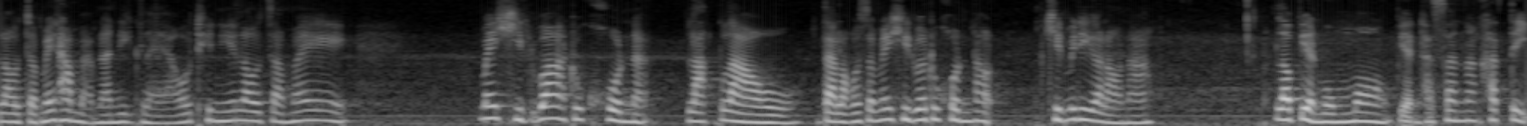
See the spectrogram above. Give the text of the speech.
เราจะไม่ทำแบบนั้นอีกแล้ว ทีนี้เราจะไม่ไม่คิดว่าทุกคนน่ะรักเรา แต่เราก็จะไม่คิดว่าทุกคนคิดไม่ดีกับเรานะ เราเปลี่ยนมุมมองเปลี่ยนทัศนคติ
